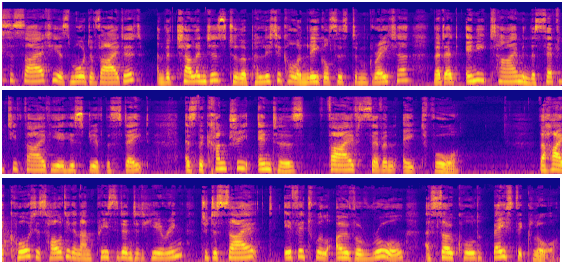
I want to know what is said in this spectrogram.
society is more divided and the challenges to the political and legal system greater than at any time in the 75 year history of the state as the country enters 5784. The High Court is holding an unprecedented hearing to decide if it will overrule a so called basic law,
